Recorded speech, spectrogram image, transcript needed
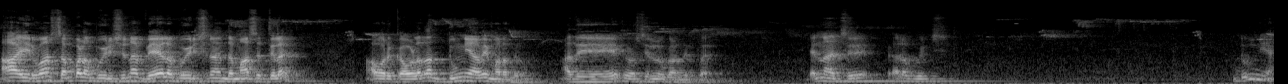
ஆயிரம் ரூபாய் சம்பளம் போயிடுச்சுன்னா வேலை போயிடுச்சுன்னா இந்த மாசத்துல அவருக்கு அவ்வளவுதான் துன்யாவே மறந்துடும் அதே ஹோஸ்டலில் உட்காந்துருப்பார் என்னாச்சு? வேலை போயிடுச்சு. துன்யா.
